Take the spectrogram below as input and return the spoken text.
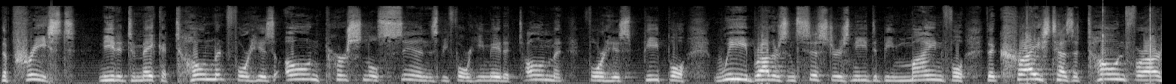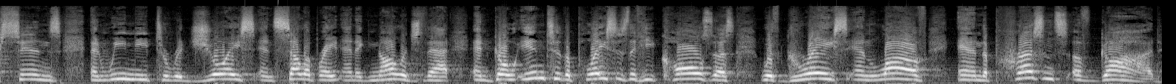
The priest needed to make atonement for his own personal sins before he made atonement for his people. We, brothers and sisters, need to be mindful that Christ has atoned for our sins, and we need to rejoice and celebrate and acknowledge that and go into the places that he calls us with grace and love and the presence of God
